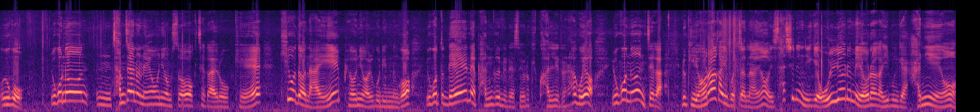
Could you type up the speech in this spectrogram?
요거 요거는 음, 잠자는 에어니엄 속 제가 이렇게 키우던 아이 변이 얼굴 있는 거 요것도 내내 반그늘에서 이렇게 관리를 하고요. 요거는 제가 이렇게 열화가 입었잖아요. 사실은 이게 올여름에 열화가 입은 게 아니에요.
